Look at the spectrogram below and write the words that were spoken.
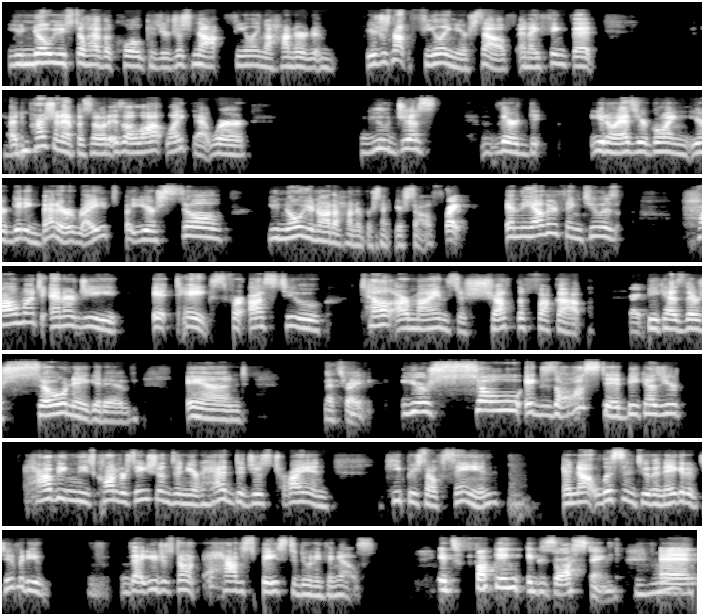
you know, you still have the cold because you're just not feeling a hundred, you're just not feeling yourself. And I think that a mm-hmm. depression episode is a lot like that, where you just, they're you know, as you're going, you're getting better, right? But you're still, you know, you're not 100% yourself. Right. And the other thing too is how much energy it takes for us to tell our minds to shut the fuck up. Right. Because they're so negative and that's right. You're so exhausted because you're having these conversations in your head to just try and keep yourself sane and not listen to the negativity that you just don't have space to do anything else. It's fucking exhausting. Mm-hmm. And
